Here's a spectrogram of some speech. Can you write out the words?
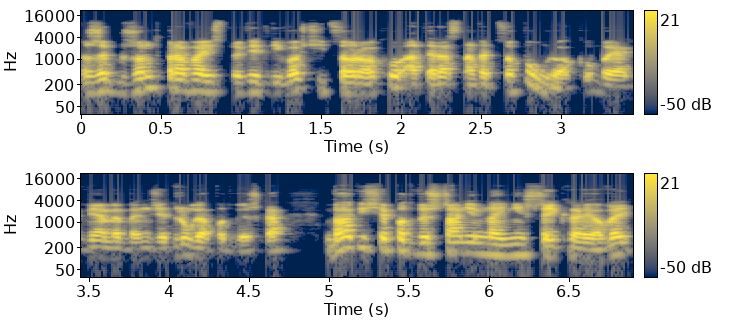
że rząd Prawa i Sprawiedliwości co roku, a teraz nawet co pół roku, bo jak wiemy będzie druga podwyżka, bawi się podwyższaniem najniższej krajowej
